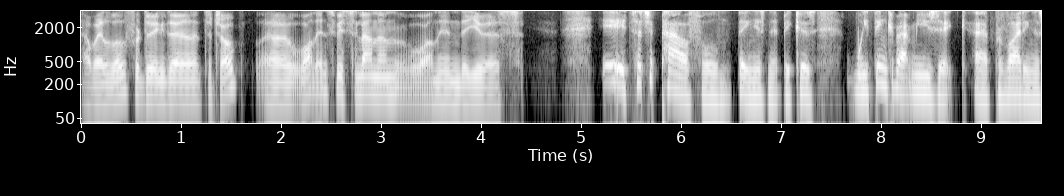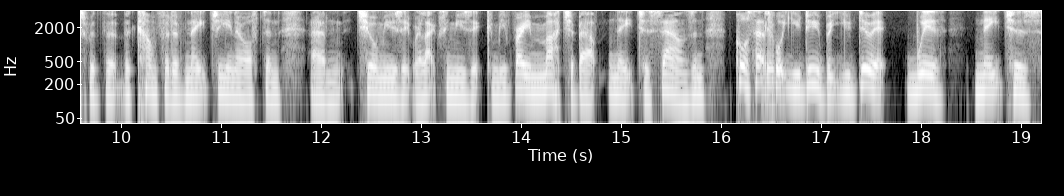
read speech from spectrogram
available for doing the, the job, uh, one in Switzerland and one in the US. It's such a powerful thing, isn't it? Because we think about music uh, providing us with the, the comfort of nature. You know, often um, chill music, relaxing music can be very much about nature sounds. And of course, that's what you do, but you do it with nature's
